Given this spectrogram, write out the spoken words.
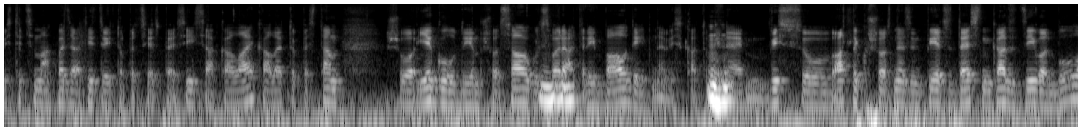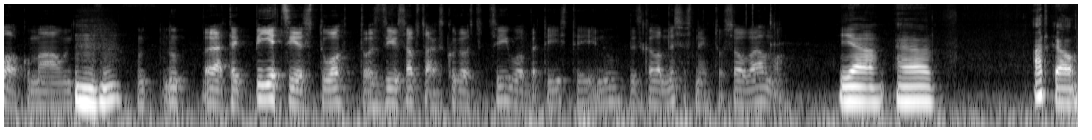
visticamāk vajadzētu izdarīt to pēc iespējas īsākā laikā, lai tu pēc tam šo ieguldījumu, šos augļus mm -hmm. varētu arī baudīt. Nevis, kā tu mm -hmm. minēji, visu atlikušos, nezinu, 5, 10 gadus dzīvot būvlaukumā un, mm -hmm. un nu, varētu teikt, piecies to, tos dzīves apstākļus, kuros tu dzīvo, bet īsti nu, līdz galam nesasniegt to savu vēlamo. Jā, uh, atkal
